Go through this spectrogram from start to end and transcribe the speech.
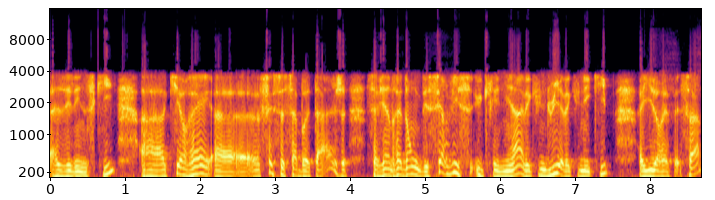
à Zelensky, euh, qui aurait euh, fait ce sabotage. Ça viendrait donc des services ukrainiens, avec une, lui, avec une équipe, euh, il aurait fait ça.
